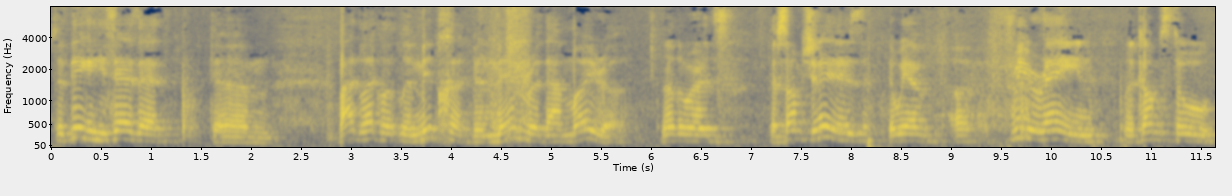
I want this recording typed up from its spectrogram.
So the dig, he says that um. In other words, the assumption is that we have a freer reign when it comes to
